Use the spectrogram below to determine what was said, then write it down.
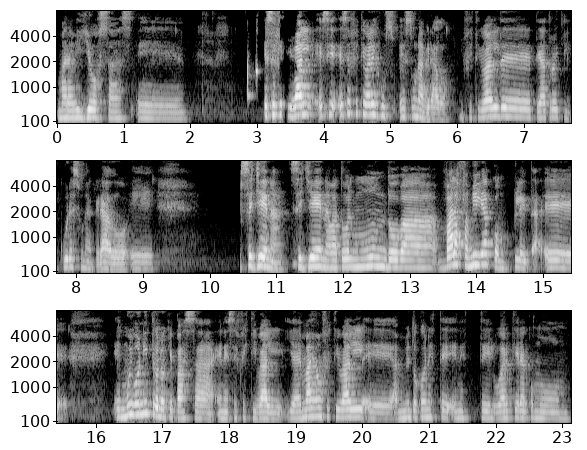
maravillosas. Eh, ese festival, ese, ese festival es, es un agrado. El Festival de Teatro de Quilicura es un agrado. Eh, se llena, se llena, va todo el mundo, va, va la familia completa. Eh, es muy bonito lo que pasa en ese festival y además es un festival, eh, a mí me tocó en este, en este lugar que era como,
